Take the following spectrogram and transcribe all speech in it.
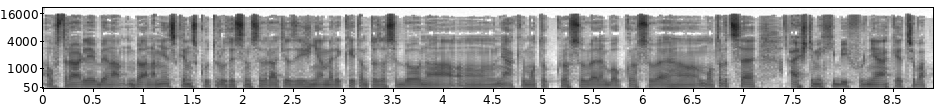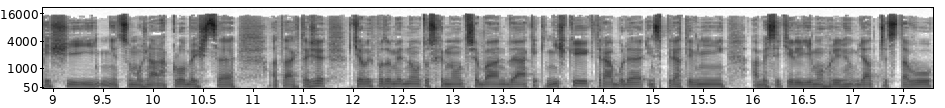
Austrálie byla, byla na městském skutru, teď jsem se vrátil z Jižní Ameriky, tam to zase bylo na nějaké motokrosové nebo krosové motorce a ještě mi chybí furt nějaké třeba pěší, něco možná na koloběžce a tak. Takže chtěl bych potom jednou to schrnout třeba do nějaké knížky, která bude inspirativní, aby si ti lidi mohli udělat představu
